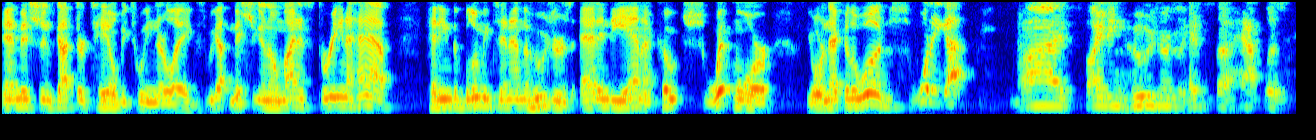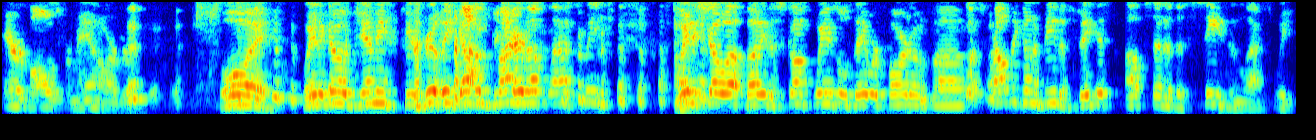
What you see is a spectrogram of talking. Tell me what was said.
and Michigan's got their tail between their legs. We got Michigan, though, minus three and a half, heading to Bloomington and the Hoosiers at Indiana. Coach Whitmore, your neck of the woods. What do you got? My fighting Hoosiers against the hapless hairballs from Ann Arbor. Boy, way to go, Jimmy. You really got them fired up last week. Way to show up, buddy. The Skunk Weasels, they were part of uh, what's probably going to be the biggest upset of the season last week.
